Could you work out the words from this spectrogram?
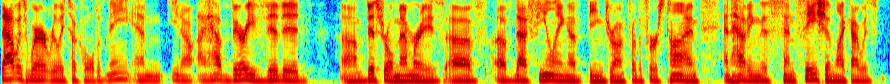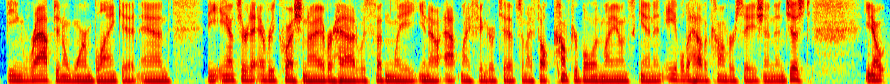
that was where it really took hold of me. And, you know, I have very vivid um, visceral memories of of that feeling of being drunk for the first time and having this sensation like I was being wrapped in a warm blanket and the answer to every question I ever had was suddenly, you know, at my fingertips and I felt comfortable in my own skin and able to have a conversation and just, you know,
